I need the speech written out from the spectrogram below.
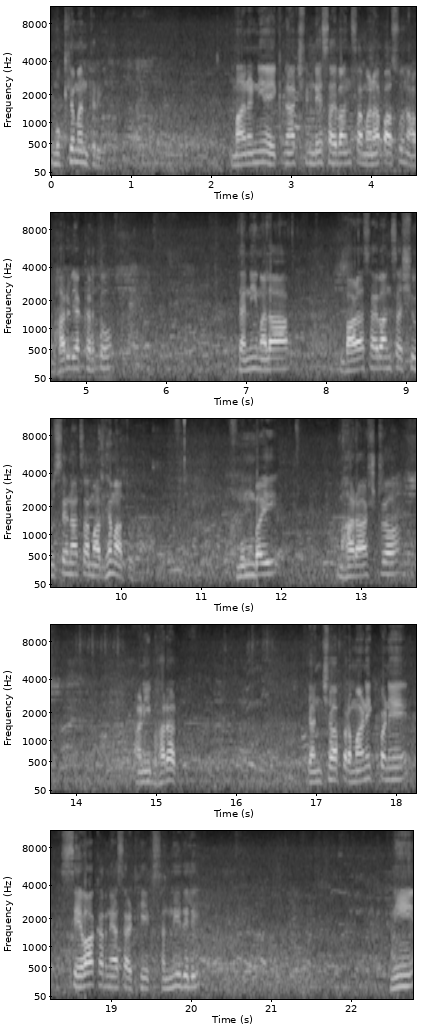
मुख्यमंत्री. माननीय एकनाथ शिंदे साहेबांचा मनापासून आभार व्यक्त करतो. त्यांनी मला बाळासाहेबांचा शिवसेनाच्या माध्यमातून मुंबई महाराष्ट्र आणि भारत यांच्या प्रामाणिकपणे सेवा करण्यासाठी एक संधी दिली. मी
